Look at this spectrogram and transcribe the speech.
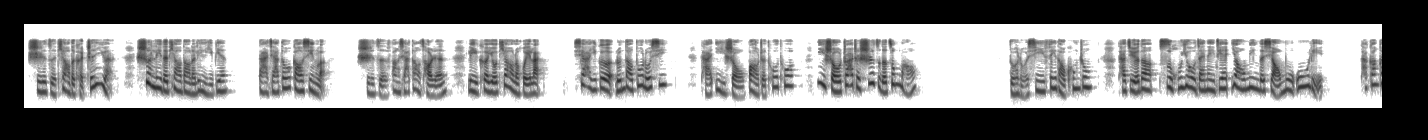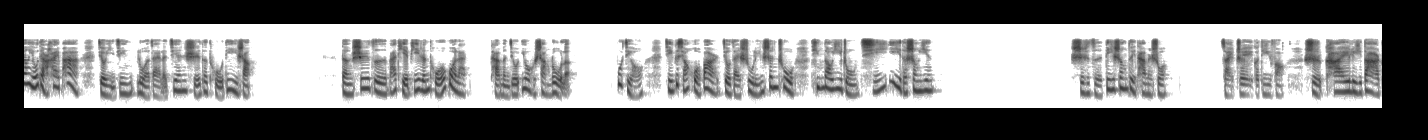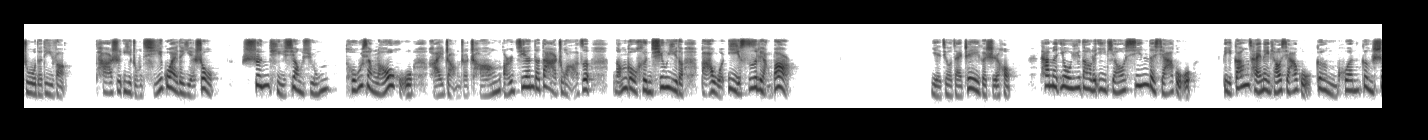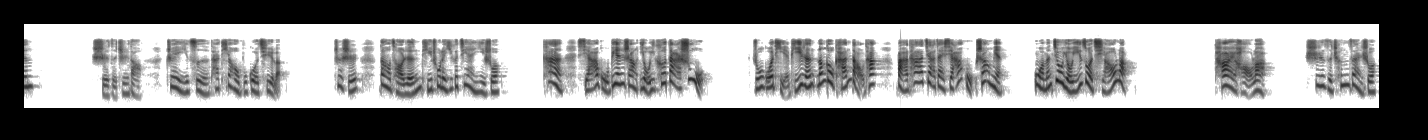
狮子跳得可真远，顺利的跳到了另一边。大家都高兴了。狮子放下稻草人，立刻又跳了回来。下一个轮到多罗西，他一手抱着托托，一手抓着狮子的鬃毛。多罗西飞到空中，他觉得似乎又在那间要命的小木屋里。他刚刚有点害怕，就已经落在了坚实的土地上。等狮子把铁皮人驮过来，他们就又上路了。不久，几个小伙伴就在树林深处听到一种奇异的声音。狮子低声对他们说：“在这个地方是开利大住的地方，它是一种奇怪的野兽，身体像熊。”头像老虎，还长着长而尖的大爪子，能够很轻易的把我一撕两半。也就在这个时候，他们又遇到了一条新的峡谷，比刚才那条峡谷更宽更深。狮子知道，这一次他跳不过去了。这时，稻草人提出了一个建议，说：“看，峡谷边上有一棵大树，如果铁皮人能够砍倒它，把它架在峡谷上面，我们就有一座桥了。”太好了，狮子称赞说：“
